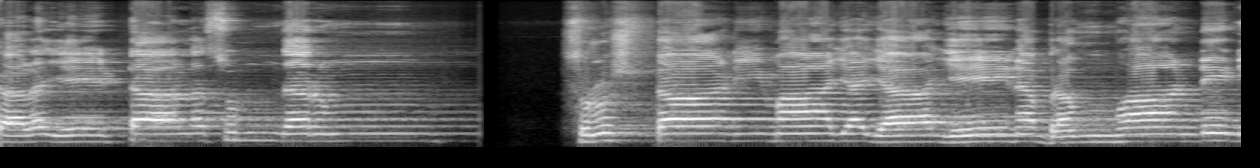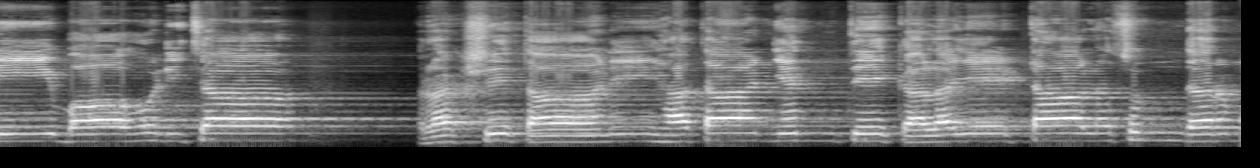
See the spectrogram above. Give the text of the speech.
कलयेट्टालसुन्दरम् सृष्टानि मायया येन ब्रह्माण्डिनी बाहुनि च రక్షితాని హతాన్యంతి కలయేటాల సుందరం.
